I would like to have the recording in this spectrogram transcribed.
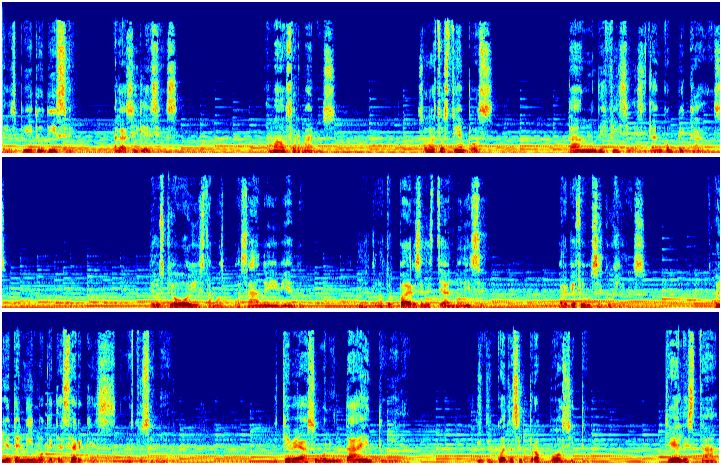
el Espíritu dice a las iglesias. Amados hermanos, son estos tiempos tan difíciles y tan complicados de los que hoy estamos pasando y viviendo, en los que nuestro Padre Celestial nos dice, para que fuimos escogidos. Hoy yo te animo que te acerques a nuestro Señor y que veas su voluntad en tu vida y que encuentres el propósito que Él está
